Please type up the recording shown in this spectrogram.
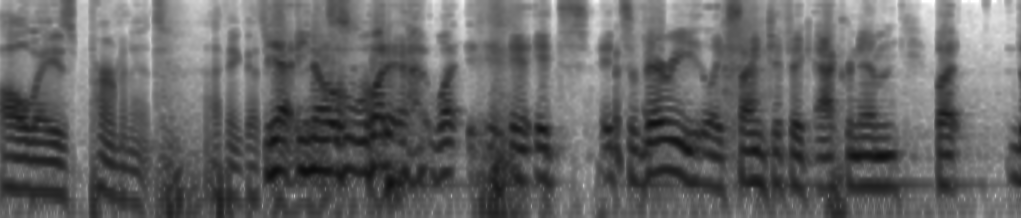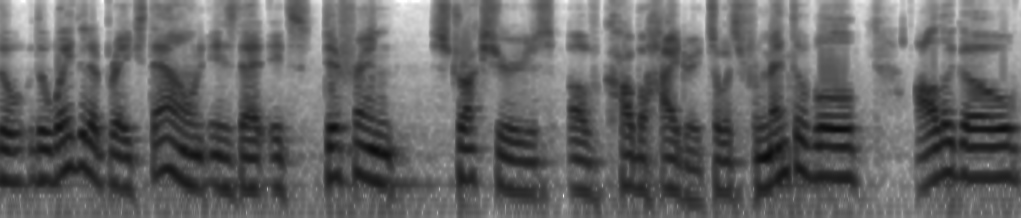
always permanent. I think that's yeah. you know what? What it, it's it's a very like scientific acronym, but the the way that it breaks down is that it's different structures of carbohydrate. So it's fermentable, oligo,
